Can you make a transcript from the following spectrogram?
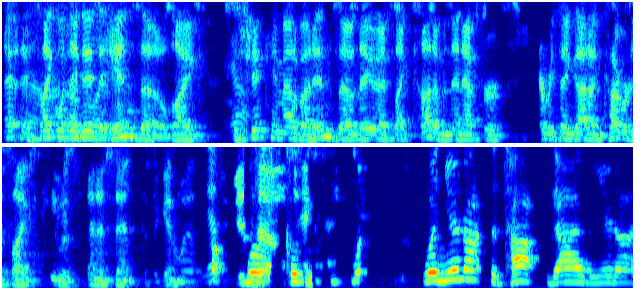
It's Yeah, like what they did to Enzo. Like Yeah. the shit came out about Enzo, and they just like cut him. And then after everything got uncovered, it's like he was innocent to begin with. Yep. Enzo, Well, 'cause wh- when you're not the top guy, when you're not,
